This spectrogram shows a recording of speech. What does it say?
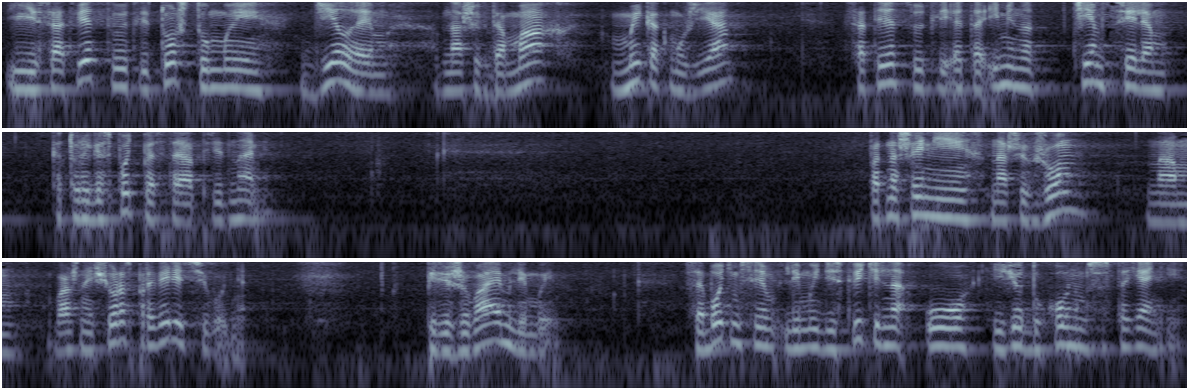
и соответствует ли то, что мы делаем в наших домах, мы как мужья, соответствует ли это именно тем целям, которые Господь поставил перед нами – В отношении наших жен нам важно еще раз проверить сегодня, переживаем ли мы, заботимся ли мы действительно о ее духовном состоянии,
